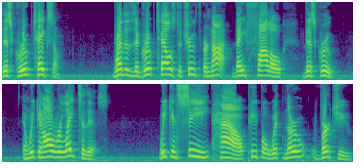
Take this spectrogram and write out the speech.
this group takes them. Whether the group tells the truth or not, they follow this group. And we can all relate to this. We can see how people with no virtue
